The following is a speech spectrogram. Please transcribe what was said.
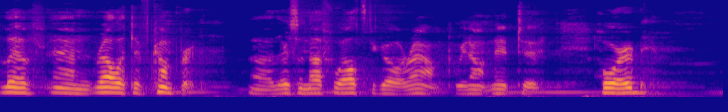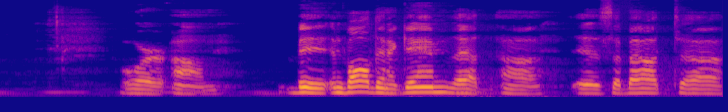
live in relative comfort. Uh, there's enough wealth to go around. We don't need to hoard or um, be involved in a game that uh, is about uh,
